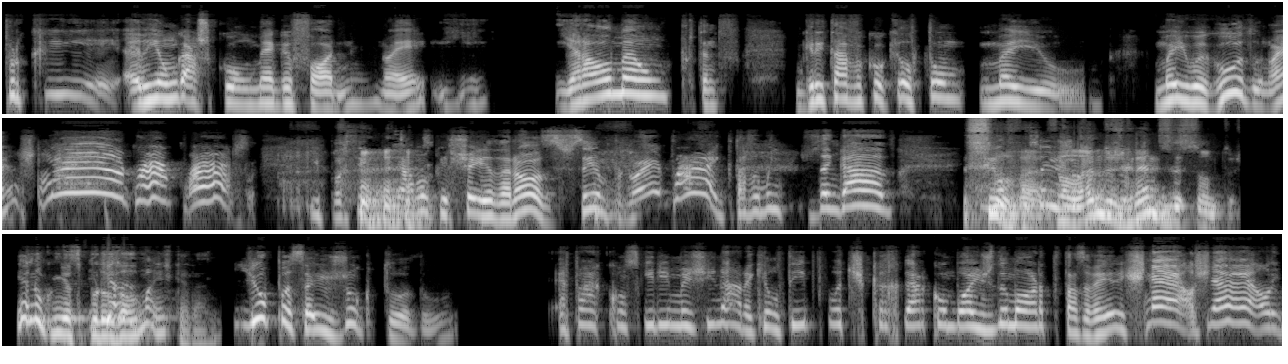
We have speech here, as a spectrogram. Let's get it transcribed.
porque havia um gajo com um megafone, não é? E, e era alemão, portanto gritava com aquele tom meio, meio agudo, não é? E parecia que tinha a boca cheia de nozes sempre, não é? E que estava muito zangado. Silva, falando dos grandes assuntos. Eu não conheço perus Yeah. alemães, caralho. E eu passei o jogo todo é para conseguir imaginar aquele tipo a descarregar comboios da morte, estás a ver? Schnell, Schnell, e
